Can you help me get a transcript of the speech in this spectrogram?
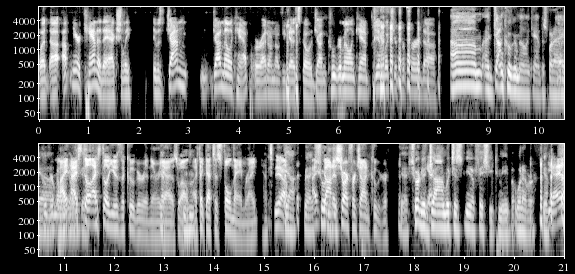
but uh, up near Canada. Actually, it was John. John Mellencamp, or I don't know if you guys go John Cougar Mellencamp. Jim, what's your preferred? Uh, um, uh, John Cougar Mellencamp is what I. John Cougar uh, Mellencamp. I, I still I still use the cougar in there, Yeah. yeah, as well. Mhm. I think that's his full name, right? yeah, Yeah. Right. I, John to- is short for John Cougar. Yeah. Shortened to Yeah. John, which is you know fishy to me, but whatever. Yeah. yeah,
